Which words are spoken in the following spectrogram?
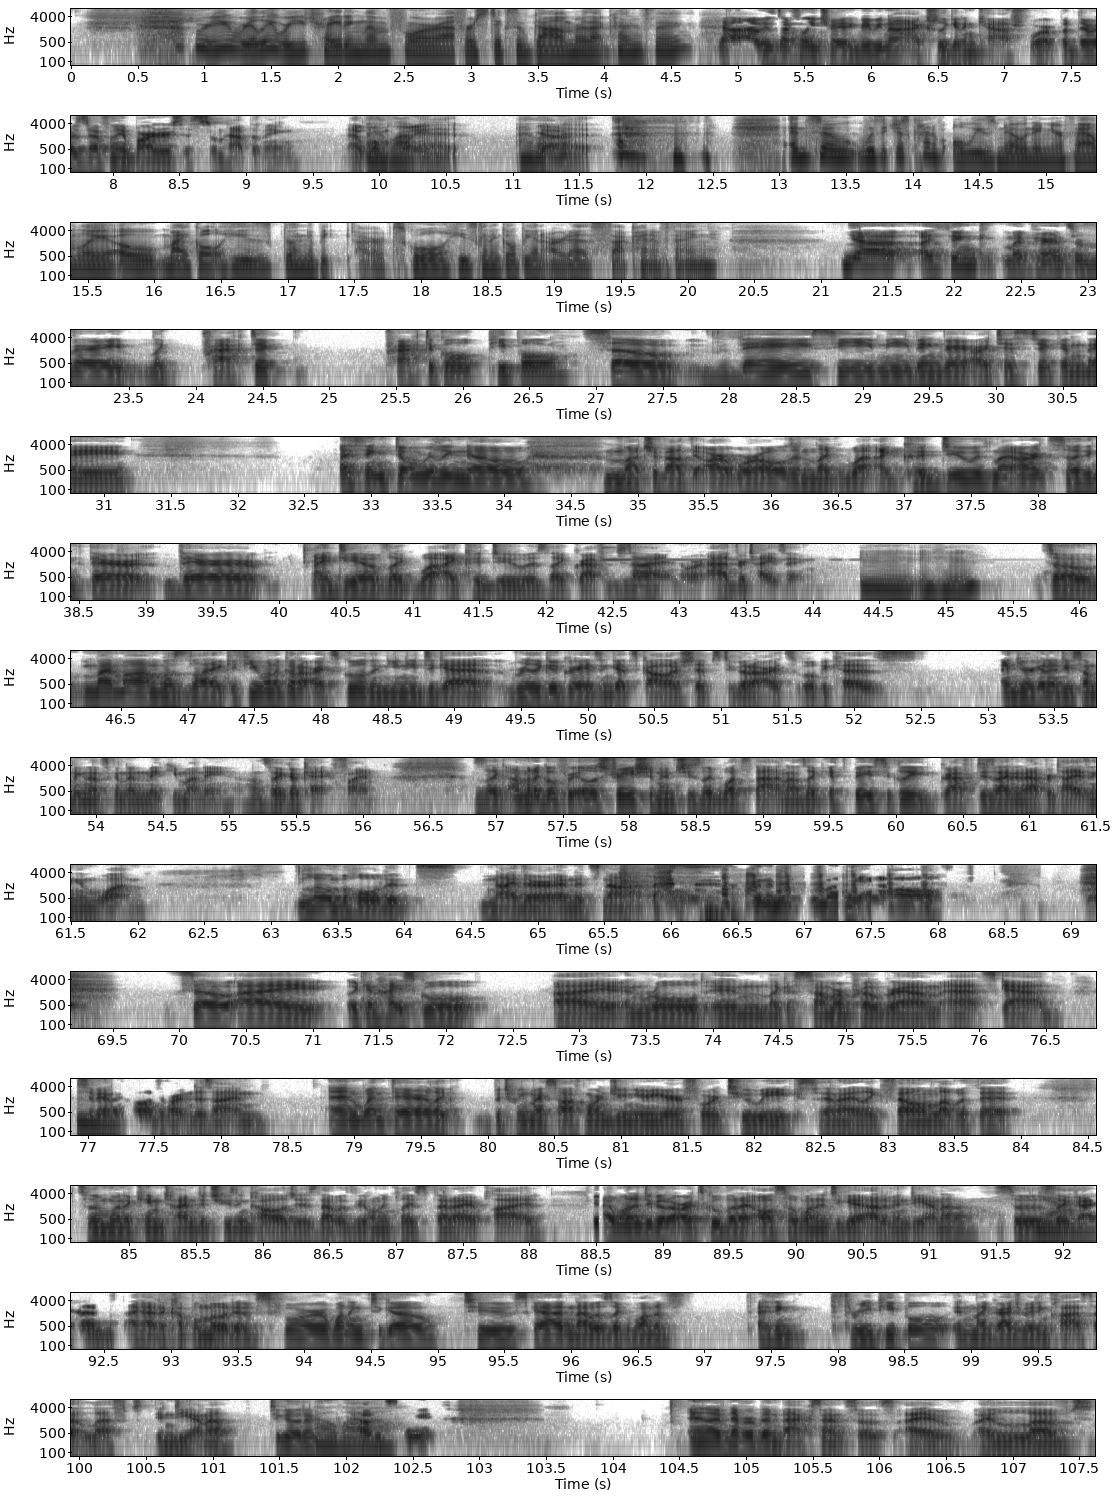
Were you really? Were you trading them for uh, for sticks of gum or that kind of thing? Yeah, I was definitely trading. Maybe not actually getting cash for it, but there was definitely a barter system happening at one I love point. it. I love it. and so, was it just kind of always known in your family? Oh, Michael, he's going to be art school. He's going to go be an artist. That kind of thing. Yeah, I think my parents are very like practic practical people. So they see me being very artistic and they I think don't really know much about the art world and like what I could do with my art. So I think their their idea of like what I could do is like graphic design or advertising. Mm-hmm. So my mom was like, if you want to go to art school, then you need to get really good grades and get scholarships to go to art school because, and you're going to do something that's going to make you money. I was like, okay, fine. I was like, I'm going to go for illustration. And she's like, what's that? And I was like, it's basically graphic design and advertising in one. Lo and behold, it's neither and it's not going to make money at all. So I, like in high school, I enrolled in like a summer program at SCAD, Savannah mm-hmm. College of Art and Design, and went there like between my sophomore and junior year for two weeks, and I like fell in love with it. So then when it came time to choosing colleges, that was the only place that I applied. I wanted to go to art school, but I also wanted to get out of Indiana. So it was yeah. like I had I had a couple motives for wanting to go to SCAD, and I was like one of I think three people in my graduating class that left Indiana to go to oh, wow. out of state. And I've never been back since. So I I loved.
